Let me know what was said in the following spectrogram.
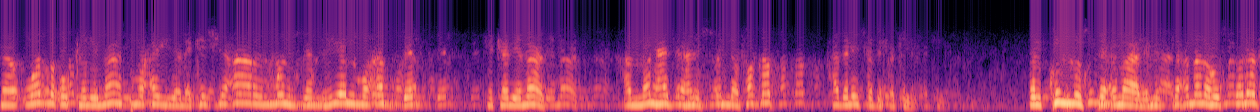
فوضع كلمات معينة كشعار ملزم هي المعبر ككلمات عن منهج أهل السنة فقط هذا ليس بحكيم. بل كل استعمال استعمله السلف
